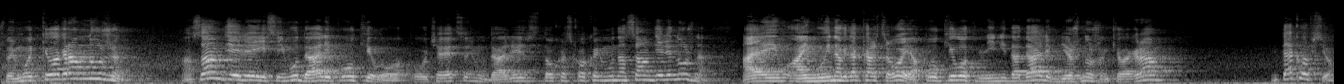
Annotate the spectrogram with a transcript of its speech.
что ему этот килограмм нужен. На самом деле, если ему дали полкило, получается, ему дали столько, сколько ему на самом деле нужно. А ему, а ему иногда кажется, ой, а полкило мне не додали, мне же нужен килограмм. И так во всем.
